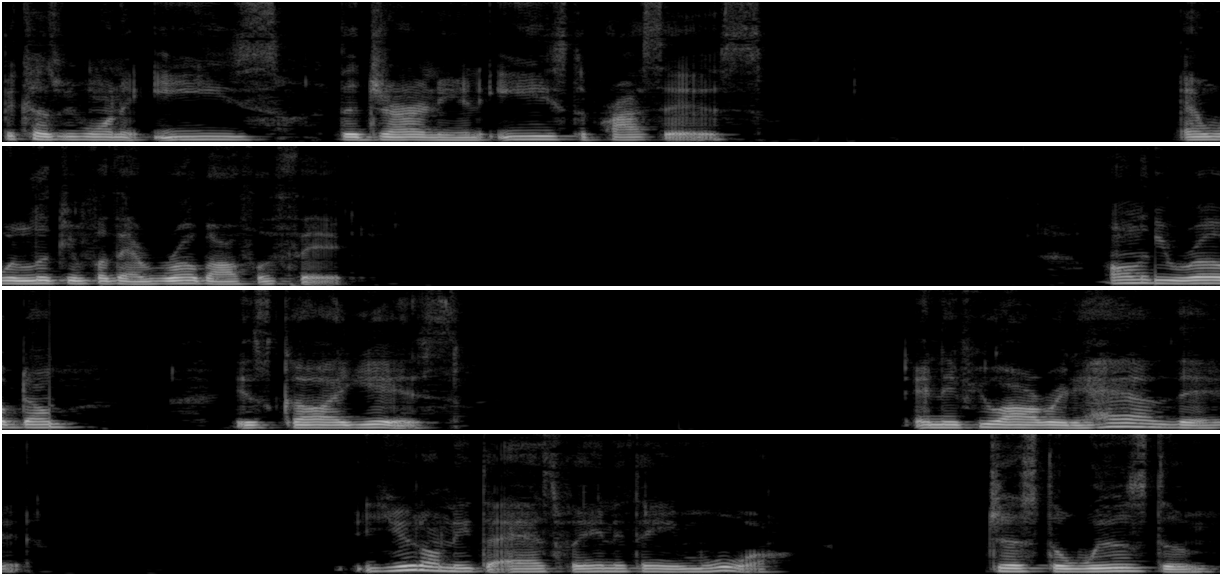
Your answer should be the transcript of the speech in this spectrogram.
because we want to ease the journey and ease the process. And we're looking for that rub off effect. Only be rubbed on is God, yes. And if you already have that, you don't need to ask for anything more. Just the wisdom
